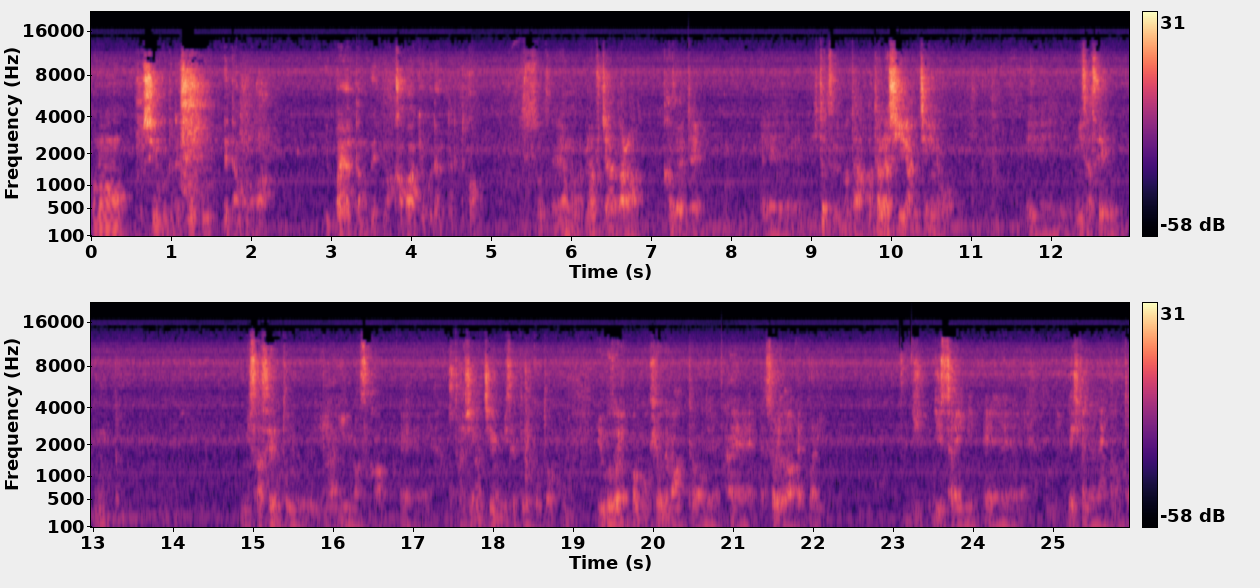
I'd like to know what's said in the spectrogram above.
このシングルですごく得たものがいっぱいあったので、まあ、カバー曲だったりとかそうですね、やっぱラプチャーから数えて、えー一つまた新しいアンチェインを、えー見させる。見させるというはい言いますか、えー新しいアンチェインを見せていくと。いうことがやっぱ目標でもあったので、えーそれがやっぱりじ実際に、えーできたんじゃないかなと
